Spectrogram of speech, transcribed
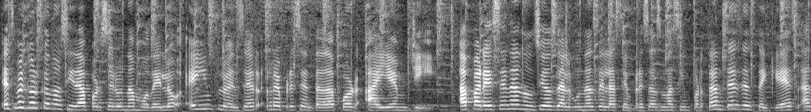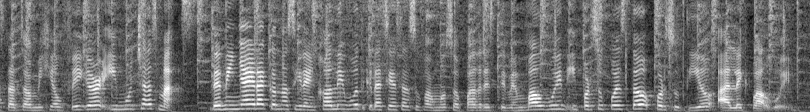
Es mejor conocida por ser una modelo e influencer representada por IMG. Aparece en anuncios de algunas de las empresas más importantes desde Guess hasta Tommy Hilfiger y muchas más. De niña era conocida en Hollywood gracias a su famoso padre Steven Baldwin y por supuesto por su tío Alec Baldwin.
